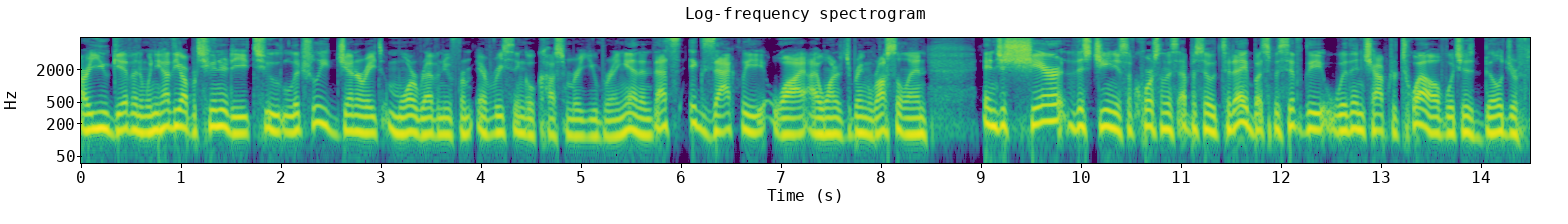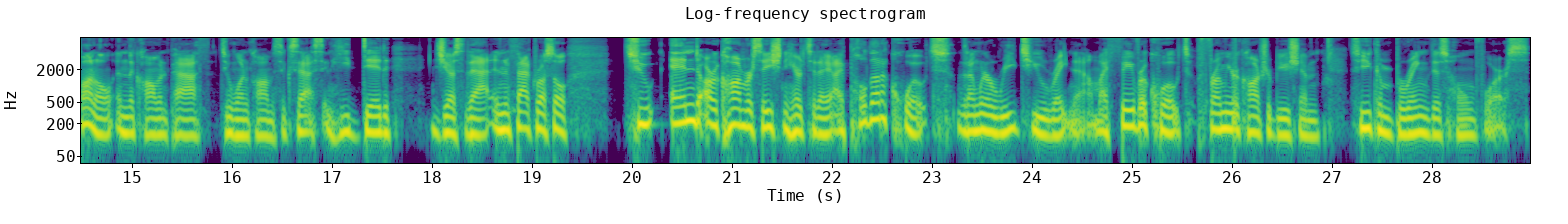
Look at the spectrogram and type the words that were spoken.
are you given when you have the opportunity to literally generate more revenue from every single customer you bring in? And that's exactly why I wanted to bring Russell in and just share this genius, of course, on this episode today, but specifically within chapter 12, which is build your funnel in the common path to uncommon success. And he did just that. And in fact, Russell, to end our conversation here today, I pulled out a quote that I'm going to read to you right now, my favorite quote from your contribution, so you can bring this home for us.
